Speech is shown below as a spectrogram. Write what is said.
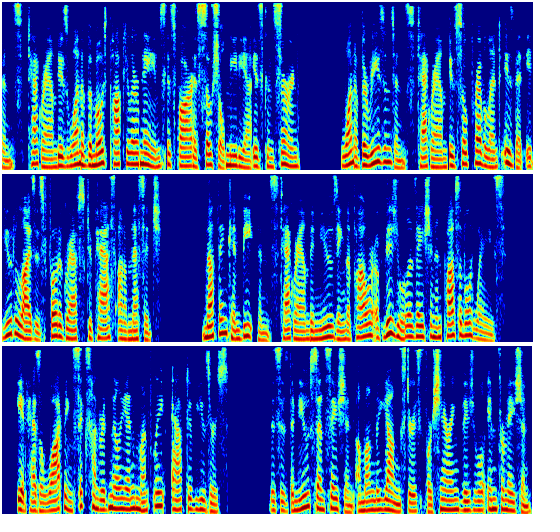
Instagram is one of the most popular names as far as social media is concerned. One of the reasons Instagram is so prevalent is that it utilizes photographs to pass on a message. Nothing can beat Instagram in using the power of visualization in possible ways. It has a whopping 600 million monthly active users. This is the new sensation among the youngsters for sharing visual information.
